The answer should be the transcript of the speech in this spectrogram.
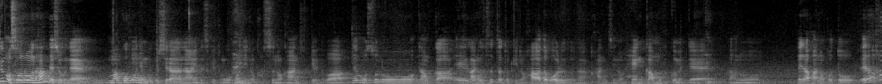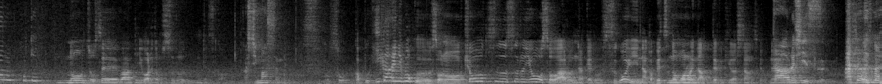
でもそのなんでしょうね、まあ、ご本人僕知らないですけどご本人の素の感じっていうのは、でもそのなんか映画に映った時のハードボイルドな感じの変換も含めて、あの枝葉のこと枝葉のことの女性版って言われたりするんですか？あしますね。そっか。ぶ意外に僕その共通する要素はあるんだけどすごいなんか別のものになってる気がしたんですけどね。あー嬉しいです。あそうですか。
